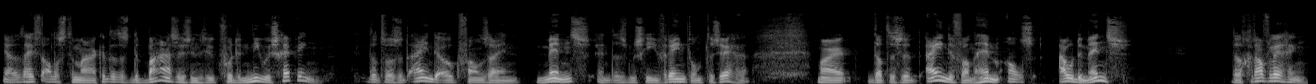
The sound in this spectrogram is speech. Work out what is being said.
ja, dat heeft alles te maken. Dat is de basis natuurlijk voor de nieuwe schepping dat was het einde ook van zijn mens. En dat is misschien vreemd om te zeggen. Maar dat is het einde van hem als oude mens. Dat graflegging.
